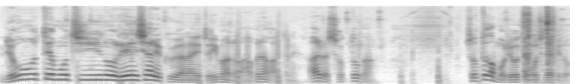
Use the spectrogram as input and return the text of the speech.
両手持ちの連射力がないと今のは危なかったね。あるいはショットガン。ショットガンも両手持ちだけど。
